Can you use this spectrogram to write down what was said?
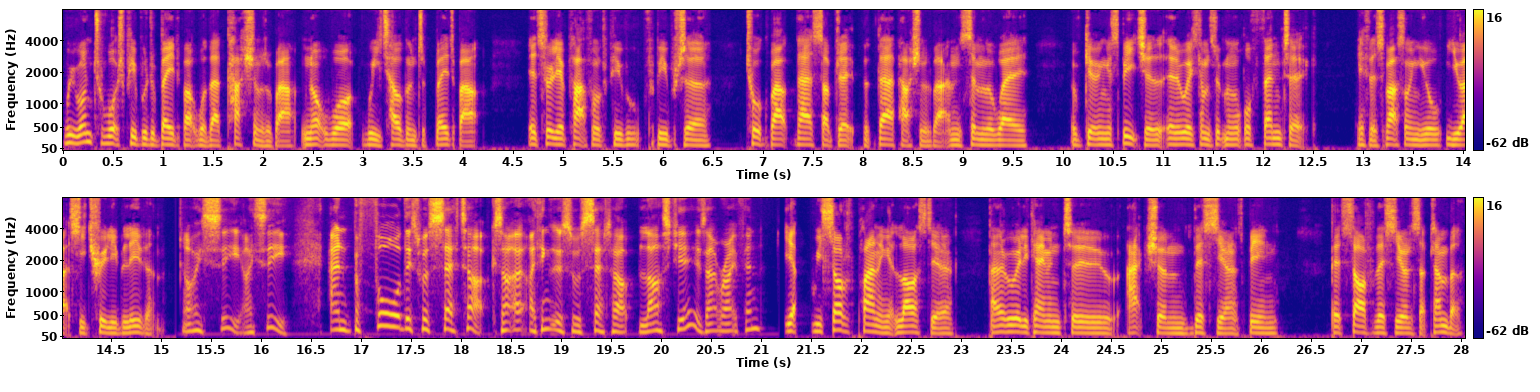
We want to watch people debate about what they're passionate about, not what we tell them to debate about. It's really a platform for people for people to talk about their subject that they're passionate about. In a similar way of giving a speech, it, it always comes a bit more authentic if it's about something you you actually truly believe in. Oh, I see, I see. And before this was set up, because I, I think this was set up last year, is that right, Finn? Yep, we started planning it last year, and it really came into action this year. It's been it started this year in September.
